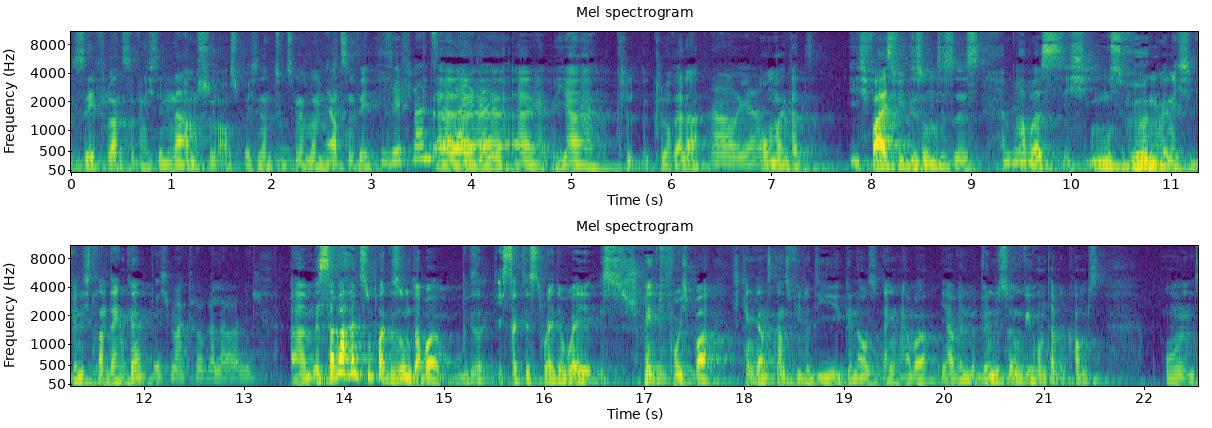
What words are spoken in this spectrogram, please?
Seepflanze? Wenn ich den Namen schon ausspreche, dann tut es mir in meinem Herzen weh. Seepflanze? Äh, äh, ja, Chlorella. Oh ja. Oh mein Gott, ich weiß, wie gesund es ist, mhm. aber es, ich muss würgen, wenn ich, wenn ich dran denke. Ich mag Chlorella auch nicht. Ähm, ist aber halt super gesund, aber wie gesagt, ich sag dir straight away, es schmeckt furchtbar. Ich kenne ganz, ganz viele, die genauso denken, aber ja, wenn, wenn du es irgendwie runterbekommst und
